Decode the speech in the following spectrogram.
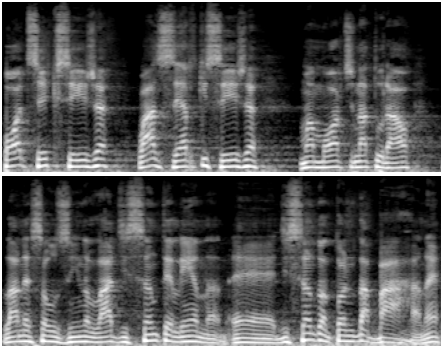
pode ser que seja, quase certo que seja uma morte natural lá nessa usina lá de Santa Helena, é, de Santo Antônio da Barra, né?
